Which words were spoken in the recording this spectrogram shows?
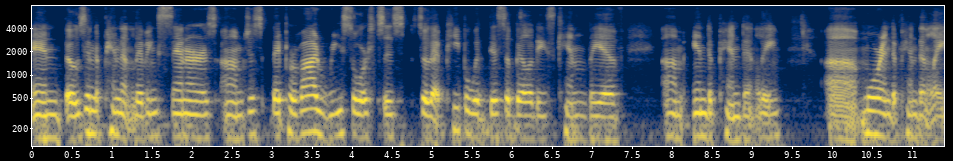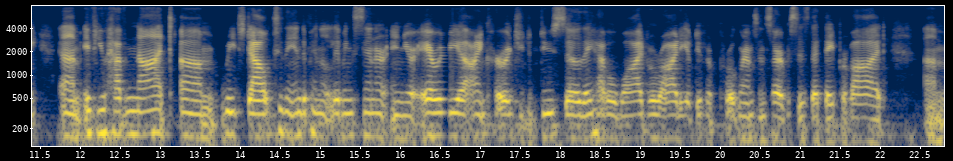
and those independent living centers um, just they provide resources so that people with disabilities can live um, independently uh, more independently. Um, if you have not um, reached out to the independent living center in your area i encourage you to do so. They have a wide variety of different programs and services that they provide um,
